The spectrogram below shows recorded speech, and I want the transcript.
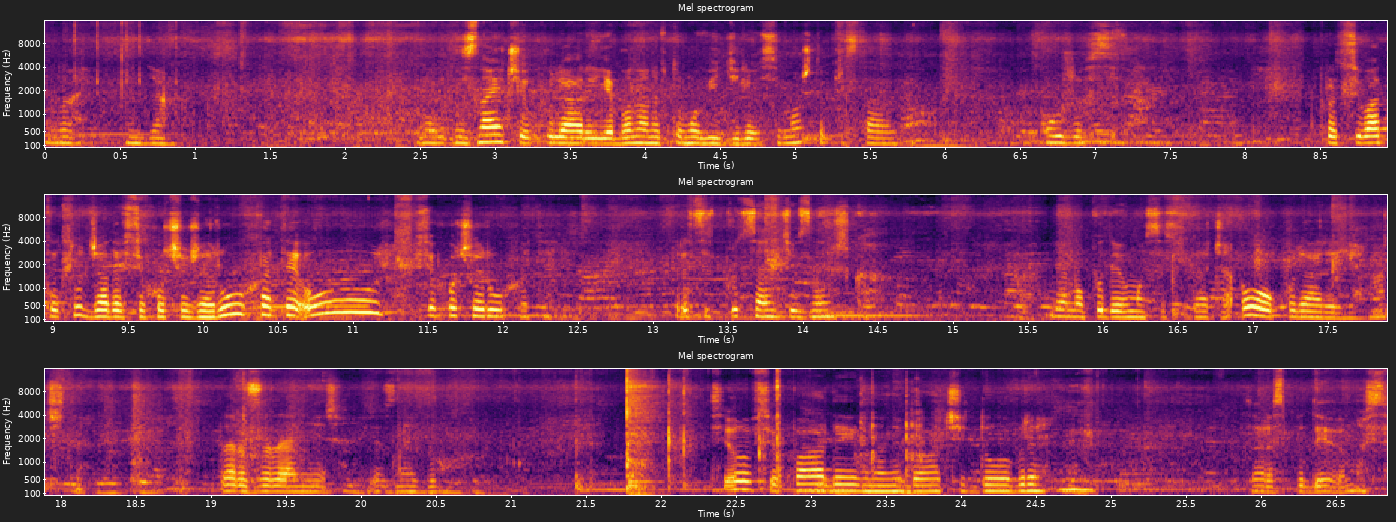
Давай, йдемо. Навіть не знаю, чи окуляри є, бо вона не в тому відділі. Ви можете представити? Ужас. Працювати тут, Жада все хоче вже рухати. О, все хоче рухати. 30% знижка. Йдемо подивимося сюди. О, окуляри є, бачите? Зараз зелені я знайду. Все, все падає, вона не бачить добре. Зараз подивимося.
